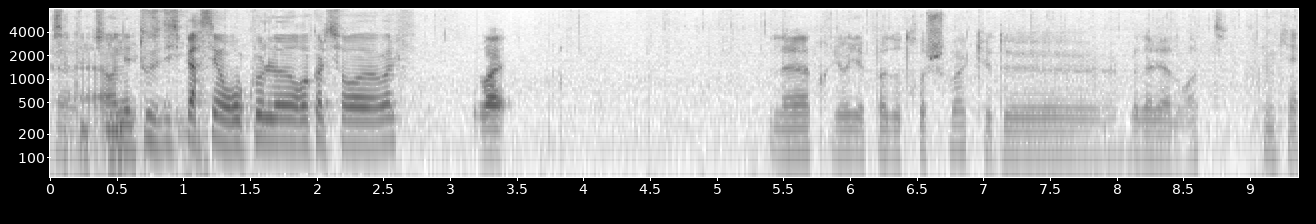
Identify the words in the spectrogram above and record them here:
Ça Euh, continue. on est tous dispersés, on recolle, on recolle sur euh, Wolf Ouais. Là, a priori, il n'y a pas d'autre choix que de bah, d'aller à droite. Ok.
